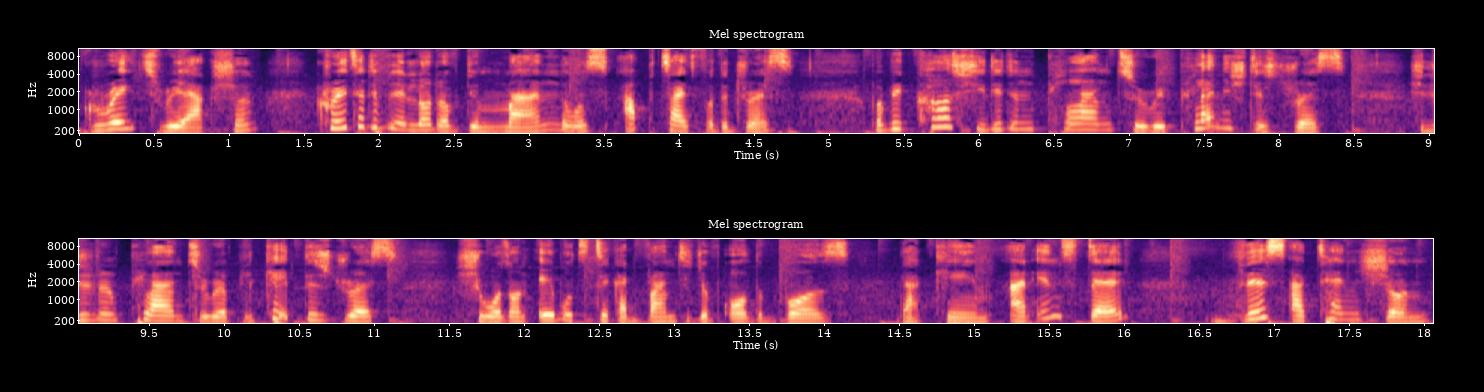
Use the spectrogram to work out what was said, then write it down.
great reaction, created even a lot of demand. There was appetite for the dress. But because she didn't plan to replenish this dress, she didn't plan to replicate this dress, she was unable to take advantage of all the buzz that came. And instead, this attention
